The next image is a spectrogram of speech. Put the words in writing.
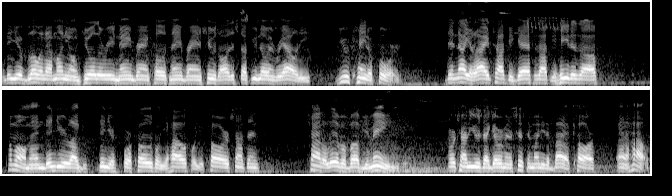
And then you're blowing that money on jewelry, name brand clothes, name brand shoes, all this stuff you know in reality you can't afford. Then now your lights off, your gas is off, your heat is off. Come on, man. Then you're like, then you're foreclosed on your house or your car or something, trying to live above your means. Or trying to use that government assistance money to buy a car and a house.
